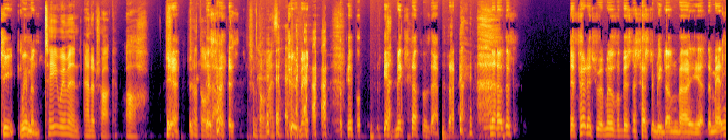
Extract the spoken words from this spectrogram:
T women. T women and a truck. Oh, yeah. Should have thought of that. Should have thought of myself. Two men. People get mixed up with that. now, the the furniture removal business has to be done by uh, the men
